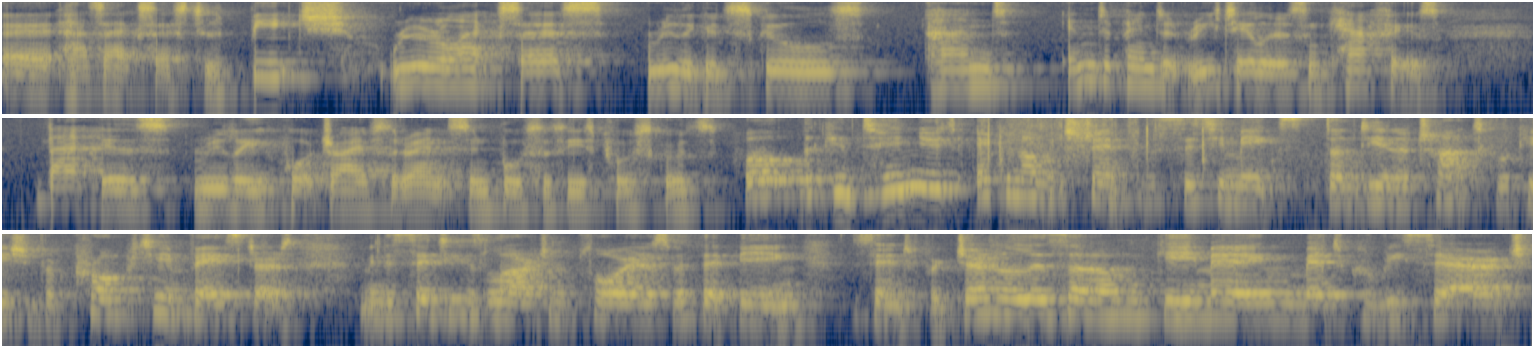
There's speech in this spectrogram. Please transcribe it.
Uh, has access to the beach, rural access, really good schools, and independent retailers and cafes that is really what drives the rents in both of these postcodes. Well, the continued economic strength of the city makes Dundee an attractive location for property investors. I mean, the city has large employers, with it being the centre for journalism, gaming, medical research.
